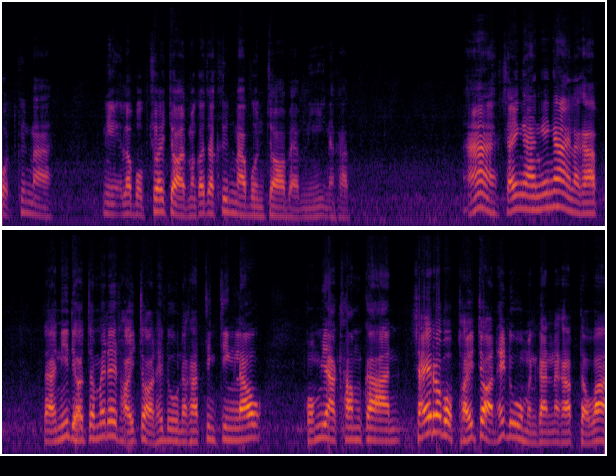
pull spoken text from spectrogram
กดขึ้นมา นี่ระบบช่วยจอดมันก็จะขึ้นมาบนจอแบบนี้นะครับ อ่าใช้งานง่ายๆแหละครับ แต่อันนี้เดี๋ยวจะไม่ได้ถอยจอดให้ดูนะครับ จริง ๆ แล้วผมอยากทำการใช้ระบบถอยจอดให้ดูเหมือนกันนะครับ แต่ว่า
